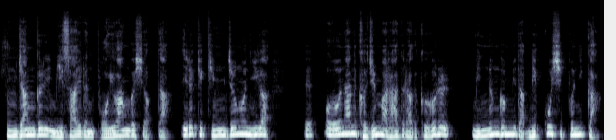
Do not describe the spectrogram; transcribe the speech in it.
중장거리 미사일은 보유한 것이 없다 이렇게 김정은이가 뻔한 거짓말 하더라도 그거를 믿는 겁니다. 믿고 싶으니까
